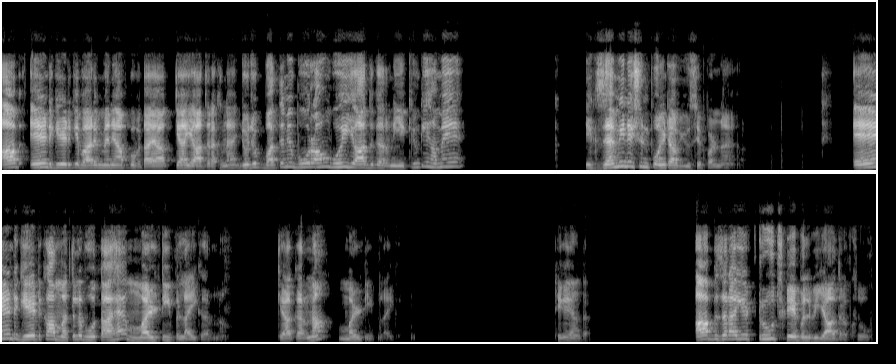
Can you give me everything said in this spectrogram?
अब एंड गेट के बारे में मैंने आपको बताया, क्या याद रखना है? जो जो बातें मैं बोल रहा हूँ, वही याद करनी है, क्योंकि हमें एग्जामिनेशन पॉइंट ऑफ़ व्यू से पढ़ना है। एंड गेट का मतलब होता है मल्टीप्लाई करना। क्या करना? मल्टीप्लाई करना। ठीक है, यहाँ तक। अब जरा ये ट्रूथ टेबल भी याद रख लो।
